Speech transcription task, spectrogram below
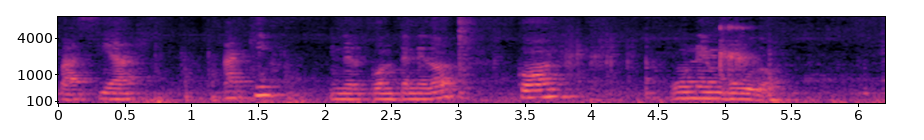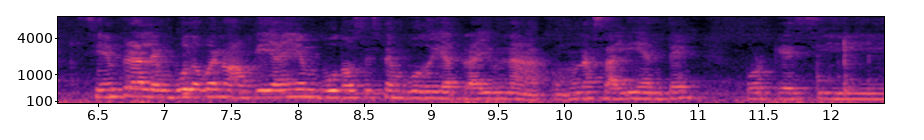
vaciar aquí en el contenedor con un embudo. Siempre al embudo, bueno, aunque ya hay embudos, este embudo ya trae una como una saliente, porque si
